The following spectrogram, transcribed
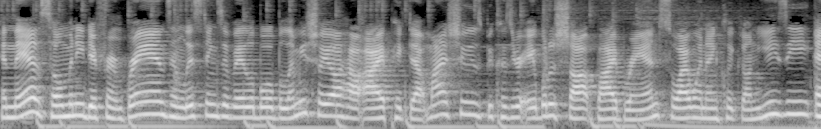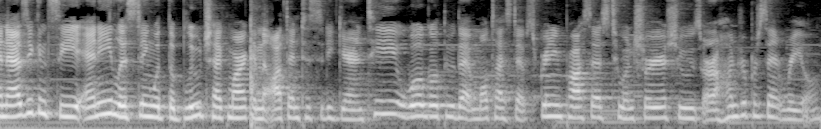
And they have so many different brands and listings available, but let me show y'all how I picked out my shoes because you're able to shop by brand. So I went and clicked on Yeezy and as you can see, any listing with the blue check mark and the authenticity guarantee will go through that multi-step screening process to ensure your shoes are 100% real.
